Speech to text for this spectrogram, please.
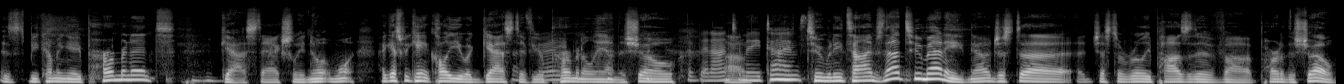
is becoming a permanent guest, actually. No, I guess we can't call you a guest if you're right. permanently on the show. I've been on too Um, many times. too many times not too many no just uh just a really positive uh part of the show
